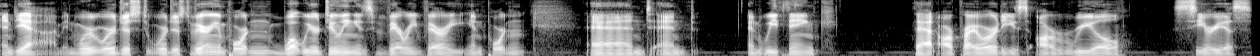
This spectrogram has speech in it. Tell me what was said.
and yeah, I mean we're we're just we're just very important. What we're doing is very very important, and and and we think that our priorities are real serious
